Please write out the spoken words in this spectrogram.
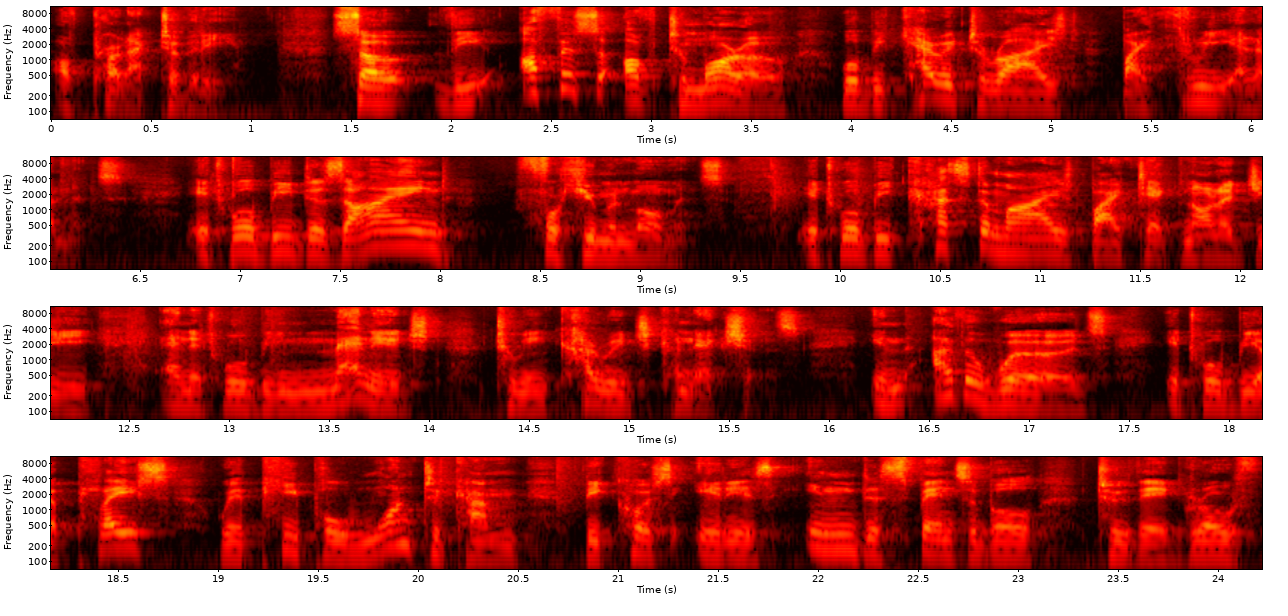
of productivity. So, the office of tomorrow will be characterized by three elements. It will be designed for human moments. It will be customized by technology and it will be managed to encourage connections. In other words, it will be a place where people want to come because it is indispensable to their growth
